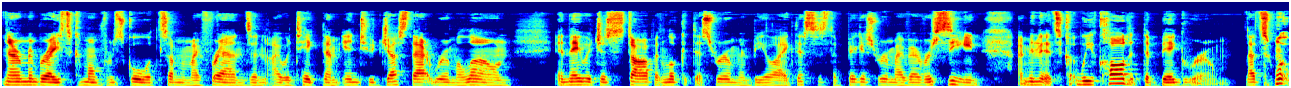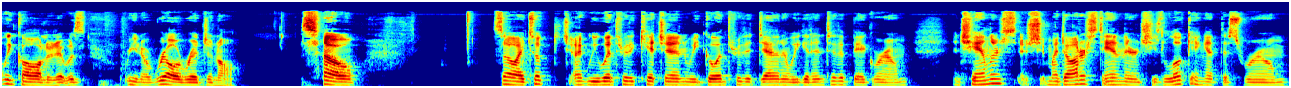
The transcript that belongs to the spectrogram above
And I remember I used to come home from school with some of my friends, and I would take them into just that room alone, and they would just stop and look at this room and be like, "This is the biggest room I've ever seen." I mean, it's we called it the big room. That's what we called it. It was, you know, real original. So, so I took, we went through the kitchen, we go in through the den, and we get into the big room. And Chandler's, she, my daughter's standing there, and she's looking at this room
